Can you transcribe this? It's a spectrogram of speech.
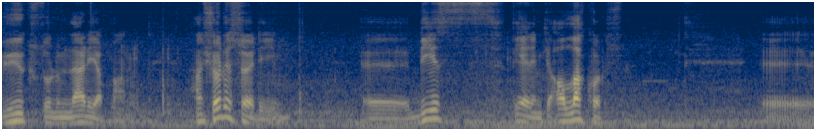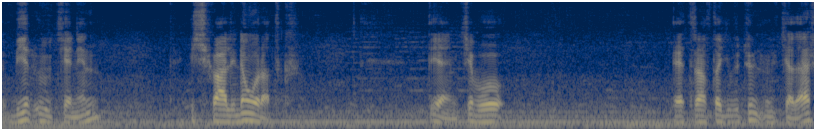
büyük zulümler yapan, ha şöyle söyleyeyim, e, biz diyelim ki Allah korusun e, bir ülkenin işgaline uğradık. Diyelim ki bu etraftaki bütün ülkeler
